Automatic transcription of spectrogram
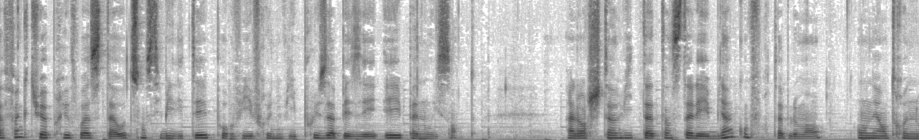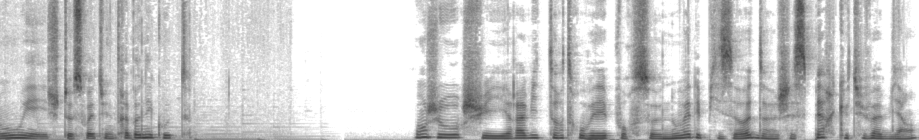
afin que tu apprivoises ta haute sensibilité pour vivre une vie plus apaisée et épanouissante. Alors je t'invite à t'installer bien confortablement, on est entre nous et je te souhaite une très bonne écoute. Bonjour, je suis ravie de te retrouver pour ce nouvel épisode, j'espère que tu vas bien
